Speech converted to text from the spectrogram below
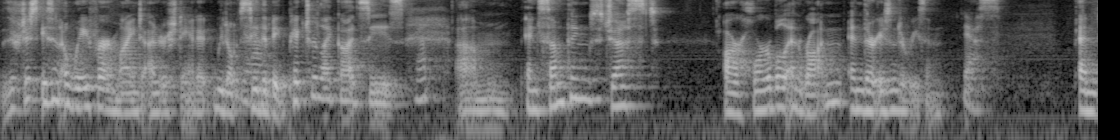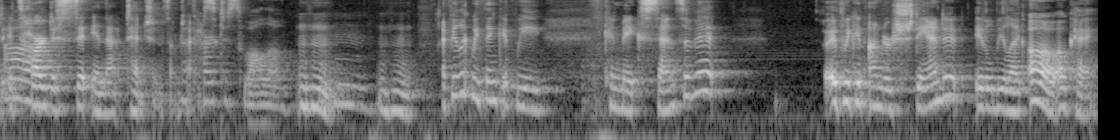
there just isn't a way for our mind to understand it. We don't yeah. see the big picture like God sees. Yep. Um, and some things just are horrible and rotten and there isn't a reason. Yes. And it's oh. hard to sit in that tension sometimes. It's hard to swallow. Mm-hmm. Mm-hmm. Mm-hmm. I feel like we think if we can make sense of it, if we can understand it, it'll be like, oh, okay.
